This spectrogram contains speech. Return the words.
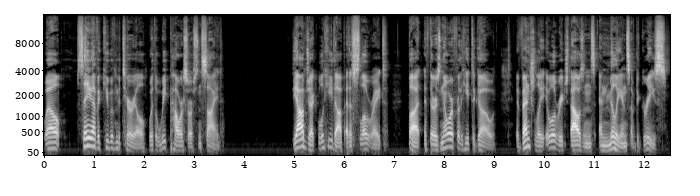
Well, say you have a cube of material with a weak power source inside. The object will heat up at a slow rate, but if there is nowhere for the heat to go, eventually it will reach thousands and millions of degrees.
